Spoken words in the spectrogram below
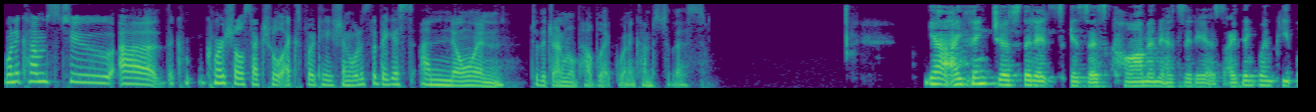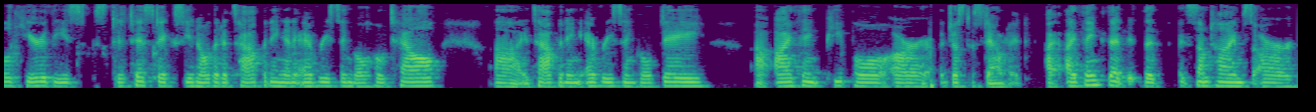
When it comes to uh, the com- commercial sexual exploitation, what is the biggest unknown to the general public when it comes to this? Yeah, I think just that it's is as common as it is. I think when people hear these statistics, you know that it's happening in every single hotel, uh, it's happening every single day. Uh, I think people are just astounded. I, I think that that sometimes our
